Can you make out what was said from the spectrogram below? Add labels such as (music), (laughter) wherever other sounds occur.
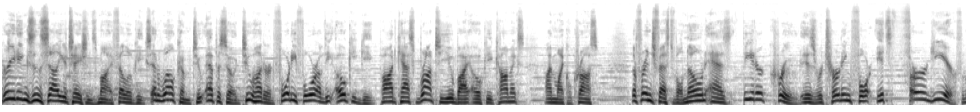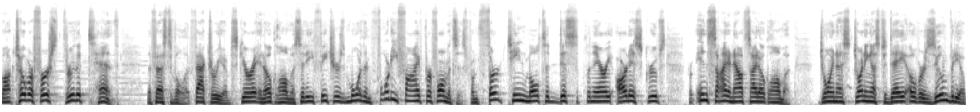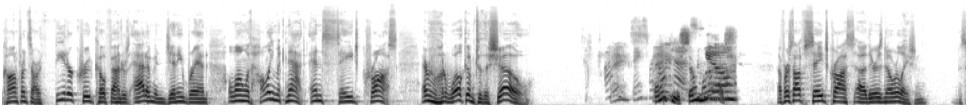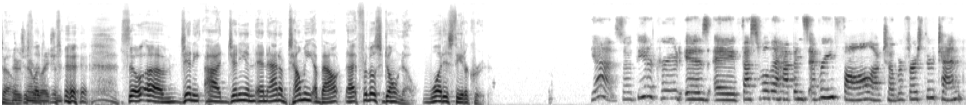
Greetings and salutations, my fellow geeks, and welcome to episode 244 of the Okie Geek podcast brought to you by Okie Comics. I'm Michael Cross. The Fringe Festival, known as Theatre Crude, is returning for its third year from October 1st through the 10th. The festival at Factory Obscura in Oklahoma City features more than 45 performances from 13 multidisciplinary artist groups from inside and outside Oklahoma. Join us, joining us today over Zoom video conference are Theatre Crude co-founders Adam and Jenny Brand, along with Holly McNatt and Sage Cross. Everyone, (laughs) welcome to the show. Thanks. Thanks Thank you so much. Uh, first off, Sage Cross, uh, there is no relation. So There's just no let- relation. (laughs) so um, Jenny, uh, Jenny and, and Adam, tell me about uh, for those who don't know, what is Theatre Crude? Yeah, so Theatre Crude is a festival that happens every fall, October 1st through 10th.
